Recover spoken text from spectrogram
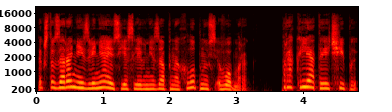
так что заранее извиняюсь, если внезапно хлопнусь в обморок. Проклятые чипы!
